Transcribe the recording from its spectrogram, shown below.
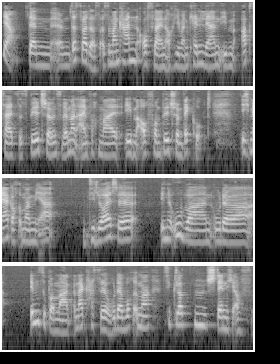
Ja, dann ähm, das war das. Also man kann offline auch jemanden kennenlernen, eben abseits des Bildschirms, wenn man einfach mal eben auch vom Bildschirm wegguckt. Ich merke auch immer mehr, die Leute in der U-Bahn oder im Supermarkt, an der Kasse oder wo auch immer, sie glotzen ständig auf,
